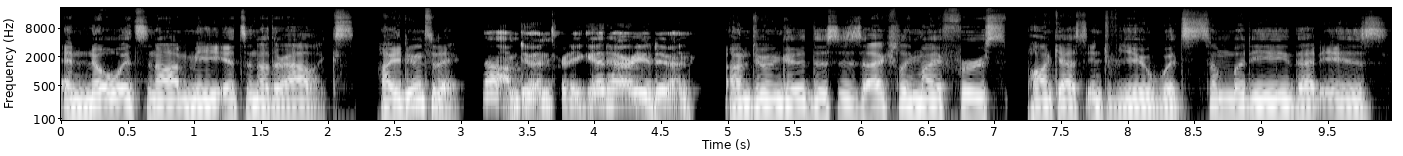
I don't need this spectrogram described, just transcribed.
And no, it's not me, it's another Alex. How are you doing today? Oh, I'm doing pretty good. How are you doing? I'm doing good. This is actually my first podcast interview with somebody that is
